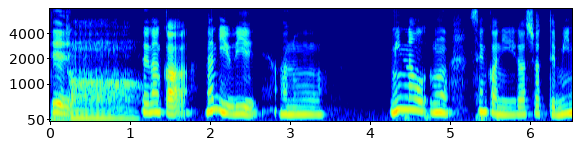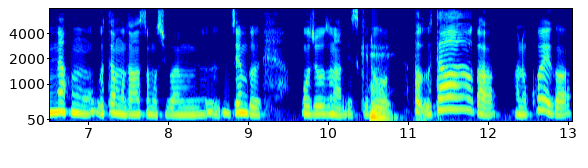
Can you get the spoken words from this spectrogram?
て、あで、なんか何より、あのーみんなもう戦火にいらっしゃって、みんなもう歌もダンスも芝居も全部お上手なんですけど、うんやっぱ歌が、あの声が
